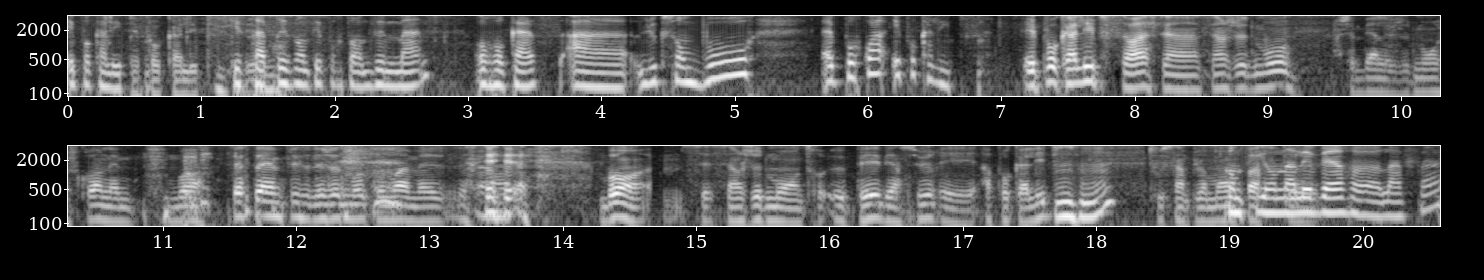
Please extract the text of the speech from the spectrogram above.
Apocalypse, Apocalypse. qui sera présenté pourtant demain au Rocas à Luxembourg. Euh, Pourquoi Apocalypse? Apocalypse, ouais, c'est un, jeu de mots. J'aime bien les jeux de mots, je crois. On aime, bon, certains aiment plus les jeux de mots que moi, mais. bon, c'est un jeu de mots entre EP, bien sûr, et Apocalypse. Mhm. Tout simplement. Comme si on allait vers euh, la fin.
